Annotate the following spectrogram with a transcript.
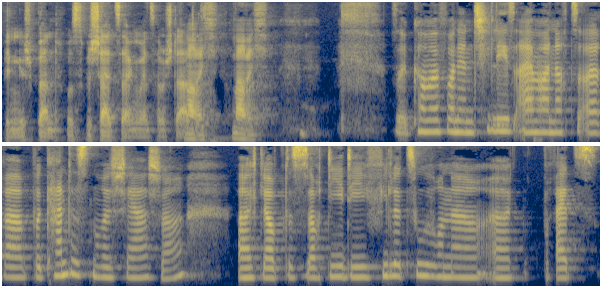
Bin gespannt. Musst du Bescheid sagen, wenn es am Start mach ist. Mach ich, mach ich. So, kommen wir von den Chilis einmal noch zu eurer bekanntesten Recherche. Äh, ich glaube, das ist auch die, die viele Zuhörende äh, bereits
